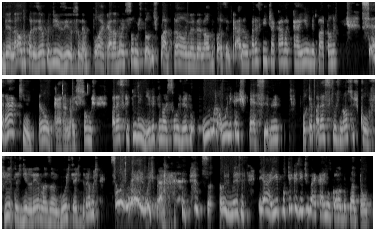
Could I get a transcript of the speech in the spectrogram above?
Denaldo, por exemplo, diz isso, né? Porra, cara, nós somos todos Platão, né? Denaldo fala assim, cara, parece que a gente acaba caindo em Platão, né? Será que então, cara, nós somos. Parece que tudo indica que nós somos mesmo uma única espécie, né? Porque parece que os nossos conflitos, dilemas, angústias, dramas são os mesmos, cara. são os mesmos. E aí, por que, que a gente vai cair no colo do Platão?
